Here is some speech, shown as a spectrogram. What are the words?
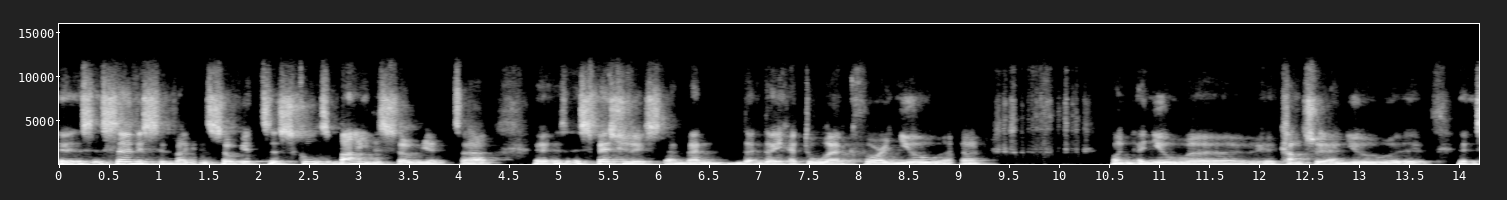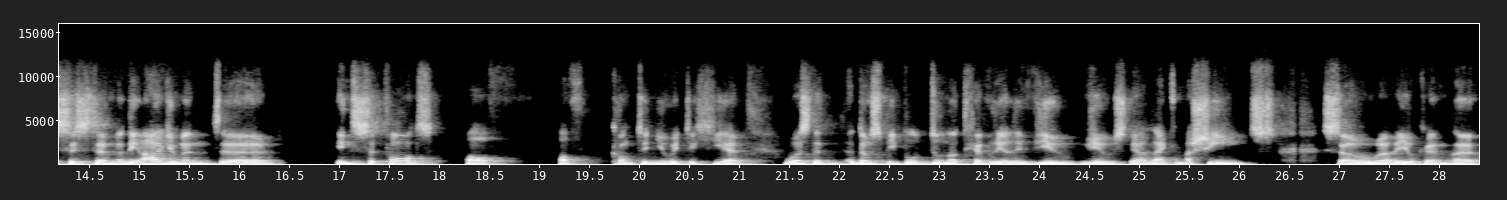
uh, services, right, in Soviet uh, schools by the Soviet uh, specialists, and then they had to work for a new on a new uh, country, a new uh, system. The argument uh, in support of, of continuity here was that those people do not have really view, views. They are like machines. So uh, you can uh,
